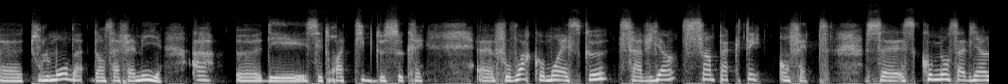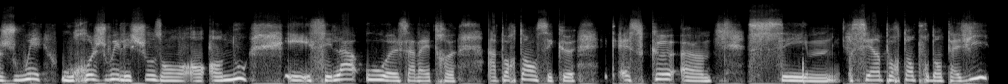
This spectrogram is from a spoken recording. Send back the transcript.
Euh, tout le monde dans sa famille a euh, des, ces trois types de secrets. Il euh, faut voir comment est-ce que ça vient s'impacter en fait. comment ça vient jouer ou rejouer les choses en, en, en nous. Et c'est là où euh, ça va être important. C'est que est-ce que euh, c'est c'est important pour dans ta vie?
